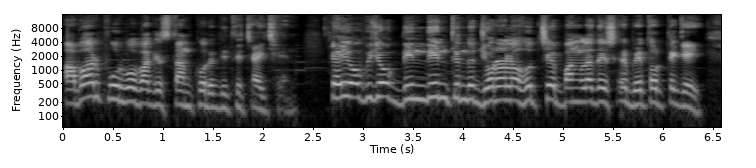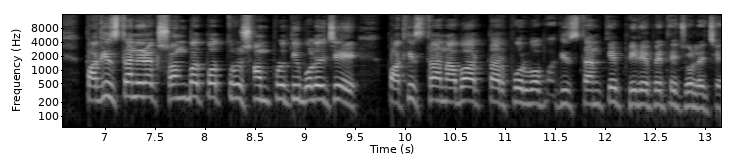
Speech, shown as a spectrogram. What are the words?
আবার পূর্ব পাকিস্তান করে দিতে চাইছেন। এই অভিযোগ দিন দিন কিন্তু জোরালো হচ্ছে বাংলাদেশের ভেতর থেকেই। পাকিস্তানের এক সংবাদপত্র সম্প্রতি বলেছে, পাকিস্তান আবার তার পূর্ব পাকিস্তানকে ফিরে পেতে চলেছে।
